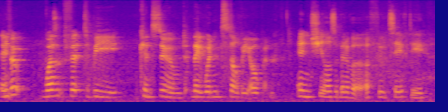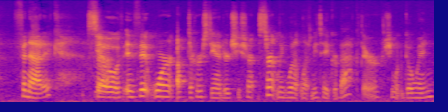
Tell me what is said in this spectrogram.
if it wasn't fit to be consumed, they wouldn't still be open. and Sheila's a bit of a, a food safety fanatic. So Yeah. if, if it weren't up to her standards, she cer- certainly wouldn't let me take her back there. She wouldn't go in.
